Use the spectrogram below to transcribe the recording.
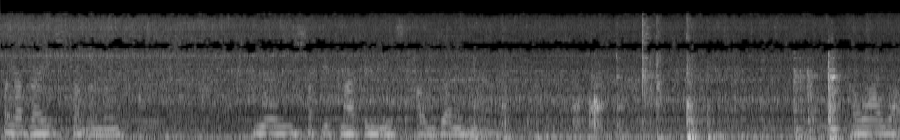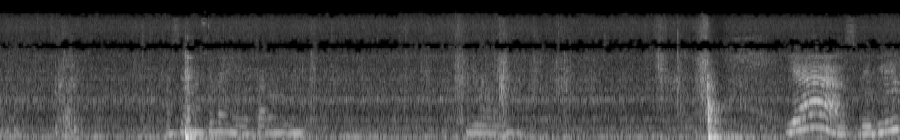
pala guys pag ano, yung sakit natin is Alzheimer. Kawawa ko. Kasi ano sila eh, parang yung Yes, baby.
